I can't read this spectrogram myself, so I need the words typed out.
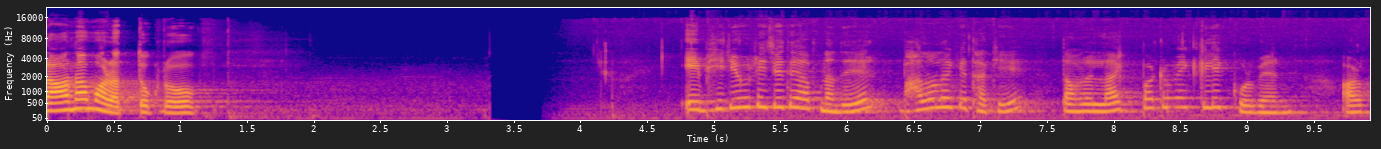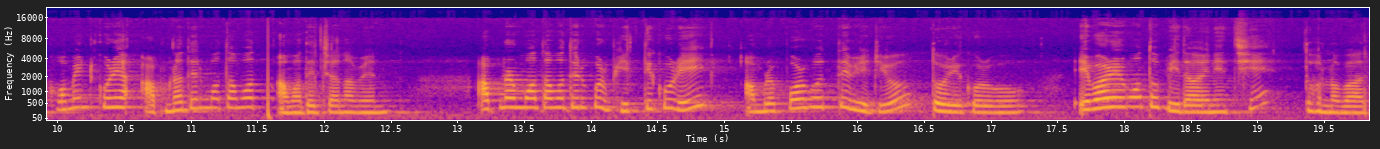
নানা মারাত্মক রোগ। এই ভিডিওটি যদি আপনাদের ভালো লেগে থাকে, তাহলে লাইক বাটনে ক্লিক করবেন। আর কমেন্ট করে আপনাদের মতামত আমাদের জানাবেন। আপনার মতামতের উপর ভিত্তি করেই আমরা পরবর্তী ভিডিও তৈরি করব। এবারের মতো বিদায় নিচ্ছি। ধন্যবাদ।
